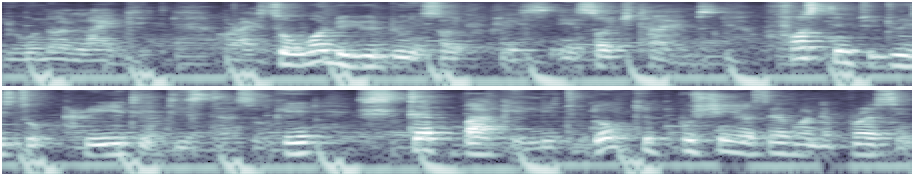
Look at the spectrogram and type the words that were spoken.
you will not like it. All right. So what do you do in such place in such times? First thing to do is to create a distance. Okay, step back a little. Don't keep pushing yourself on the person.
